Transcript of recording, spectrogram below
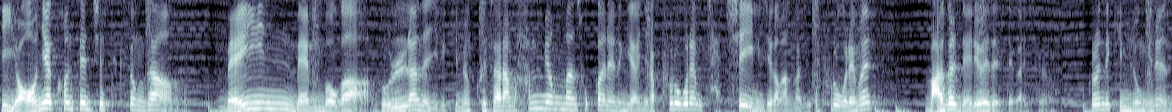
이 연예 컨텐츠의 특성상 메인 멤버가 논란을 일으키면 그 사람 한 명만 속아내는 게 아니라 프로그램 자체의 이미지가 망가지고 프로그램을 막을 내려야 될 때가 있어요. 그런데 김종민은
